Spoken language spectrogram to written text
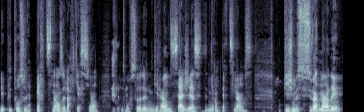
mais plutôt sur la pertinence de leurs questions. Je trouve ça d'une grande sagesse, d'une grande pertinence. Puis je me suis souvent demandé,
